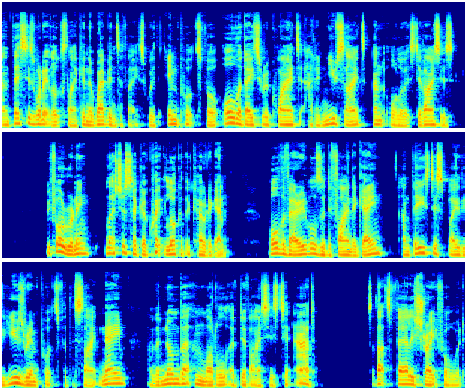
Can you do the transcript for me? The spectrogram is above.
And this is what it looks like in the web interface with inputs for all the data required to add a new site and all of its devices. Before running, let's just take a quick look at the code again. All the variables are defined again, and these display the user inputs for the site name and the number and model of devices to add. So that's fairly straightforward.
